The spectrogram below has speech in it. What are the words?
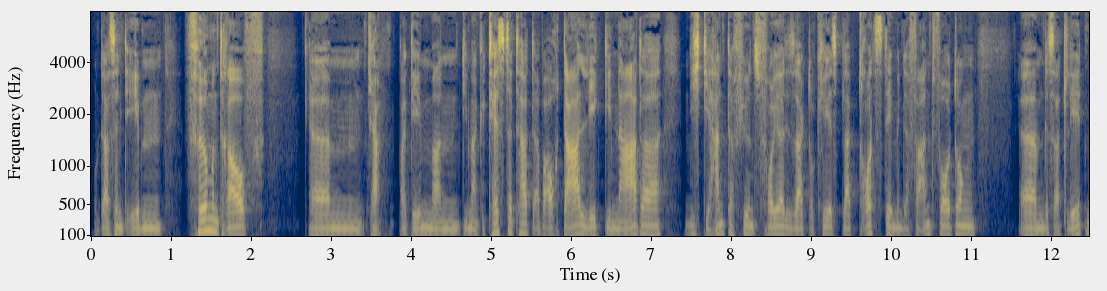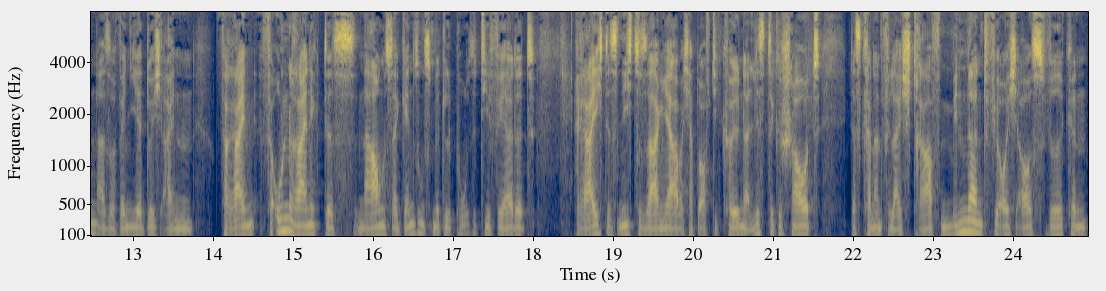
Und da sind eben Firmen drauf, ähm, ja, bei dem man, die man getestet hat, aber auch da legt die NADA nicht die Hand dafür ins Feuer, die sagt, okay, es bleibt trotzdem in der Verantwortung ähm, des Athleten. Also wenn ihr durch ein verein, verunreinigtes Nahrungsergänzungsmittel positiv werdet, reicht es nicht zu sagen, ja, aber ich habe auf die Kölner Liste geschaut. Das kann dann vielleicht strafmindernd für euch auswirken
